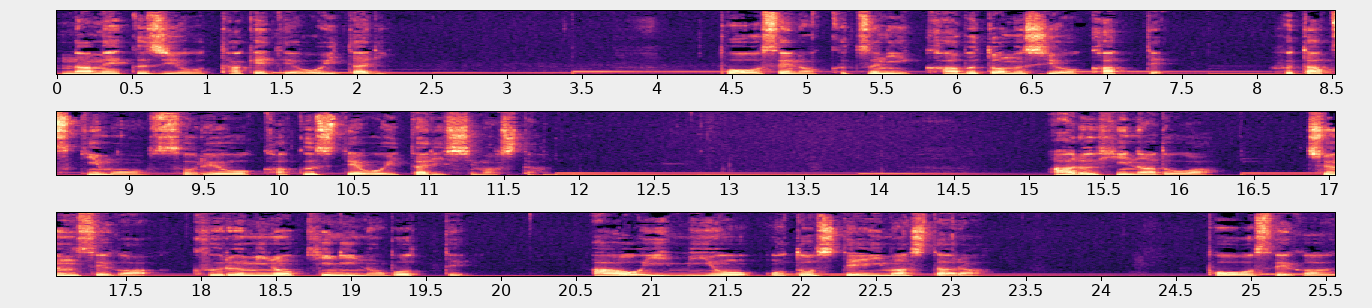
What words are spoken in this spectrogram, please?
ナメクジをたけておいたり、ポーセの靴にカブトムシを飼って、二月もそれを隠しておいたりしました。ある日などは、チュンセがくるみの木に登って、青い実を落としていましたら、ポーセが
